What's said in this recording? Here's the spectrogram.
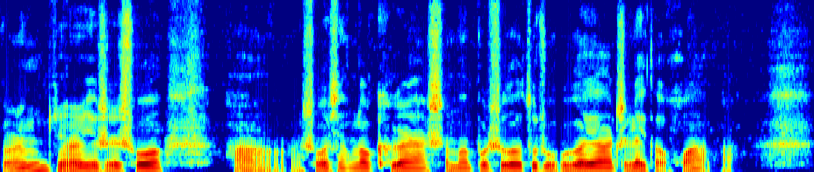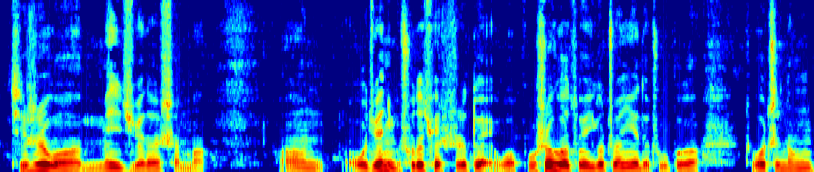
有人居然也是说，啊，说像唠嗑呀，什么不适合做主播呀之类的话吧。其实我没觉得什么。嗯，我觉得你们说的确实是对，我不适合做一个专业的主播，我只能，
